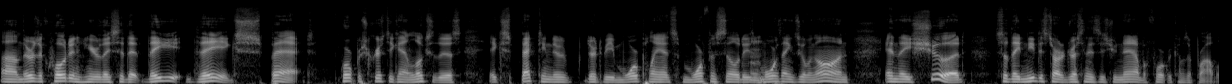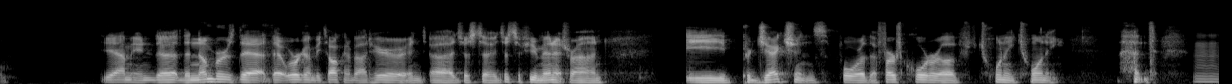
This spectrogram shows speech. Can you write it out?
um, there's a quote in here. They said that they they expect Corpus Christi kind of looks at this, expecting there, there to be more plants, more facilities, mm. more things going on, and they should. So they need to start addressing this issue now before it becomes a problem. Yeah, I mean the the numbers that, that we're going to be talking about here in uh, just a, just a few minutes, Ryan. The projections for the first quarter of 2020. mm-hmm.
